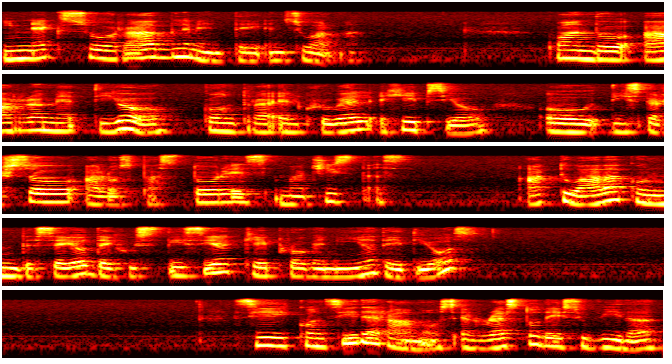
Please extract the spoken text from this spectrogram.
inexorablemente en su alma. Cuando arremetió contra el cruel egipcio o dispersó a los pastores machistas, actuaba con un deseo de justicia que provenía de Dios? Si consideramos el resto de su vida,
